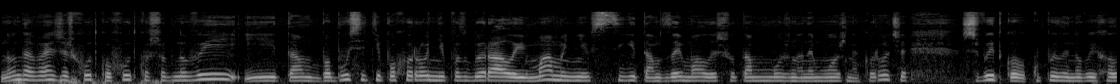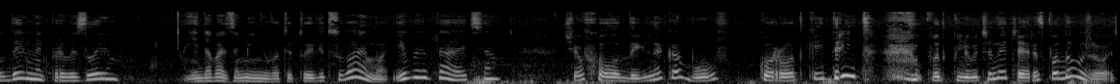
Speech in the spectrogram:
Ну, давай же ж хутко, хутко, щоб новий. І там бабусі ті похоронні позбирали, і мамині всі там займали, що там можна, не можна. Коротше, швидко купили новий холодильник, привезли. І давай замінювати, то і відсуваємо. І виявляється, що в холодильника був короткий дріт, підключений через подовжувач.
